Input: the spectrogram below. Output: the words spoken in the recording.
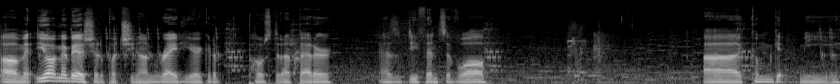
Oh, man. you know what? Maybe I should have put Shinon right here. I could have posted up better as a defensive wall. Uh, come get me.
